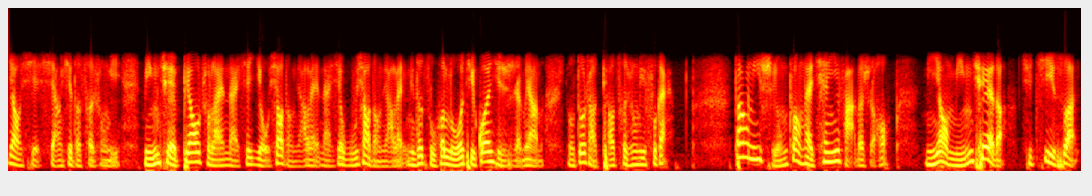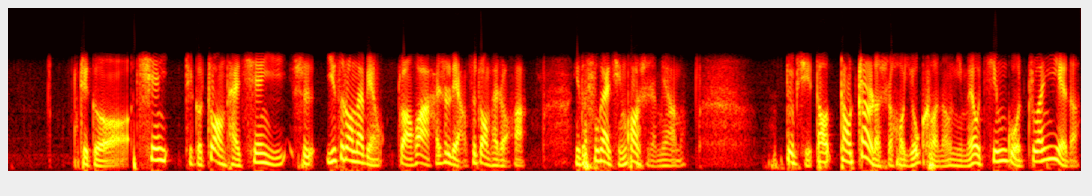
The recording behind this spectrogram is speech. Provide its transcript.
要写详细的测试用例，明确标出来哪些有效等价类，哪些无效等价类，你的组合逻辑关系是什么样的，有多少条测试用例覆盖。当你使用状态迁移法的时候，你要明确的去计算这个迁这个状态迁移是一次状态变转化还是两次状态转化，你的覆盖情况是什么样的。对不起，到到这儿的时候，有可能你没有经过专业的。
